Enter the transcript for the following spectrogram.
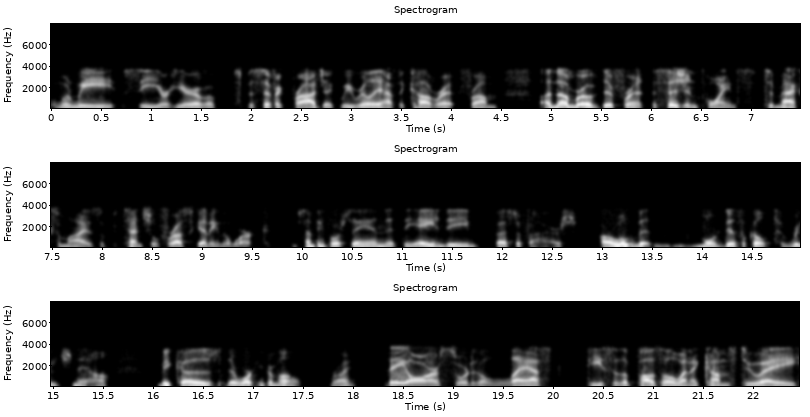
When we see or hear of a specific project, we really have to cover it from a number of different decision points to maximize the potential for us getting the work. Some people are saying that the A&D specifiers are a little bit more difficult to reach now because they're working from home, right? They are sort of the last piece of the puzzle when it comes to a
